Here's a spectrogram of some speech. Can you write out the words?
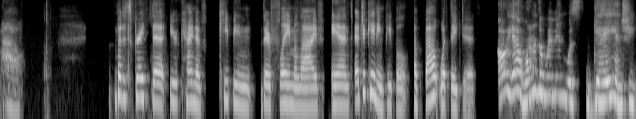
Wow. But it's great that you're kind of keeping their flame alive and educating people about what they did. Oh yeah one of the women was gay and she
